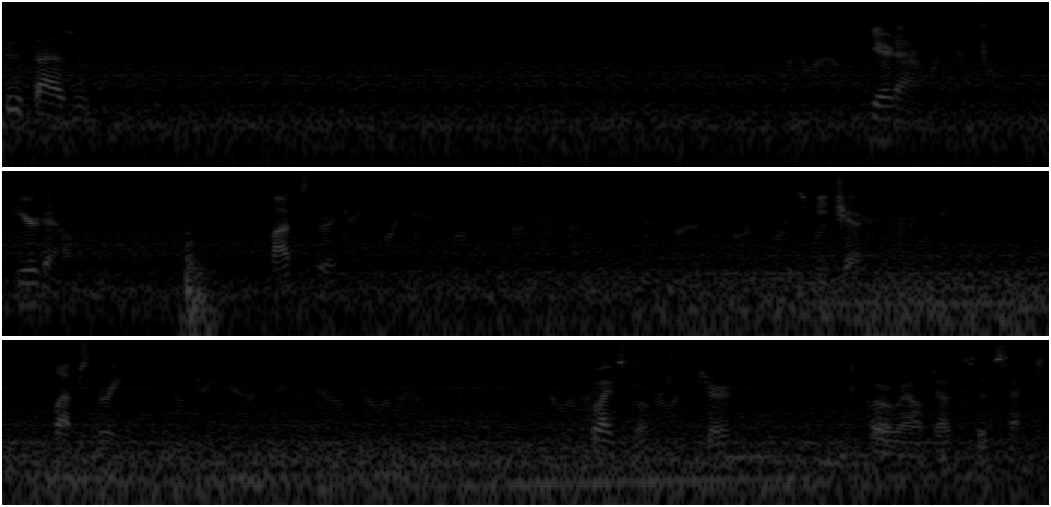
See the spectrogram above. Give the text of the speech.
Two thousand. Gear down. Gear down. Flaps 3. Speed checked. Flaps 3. Glide slope capture. Go around out to the center.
